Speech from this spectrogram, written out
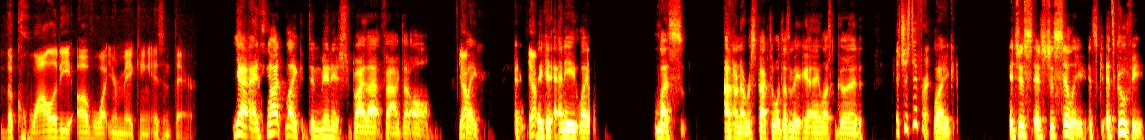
the quality of what you're making isn't there. Yeah, it's not like diminished by that fact at all. Yeah, Like it Yep. make it any like less I don't know, respectable. It doesn't make it any less good. It's just different. Like it just it's just silly. It's it's goofy.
